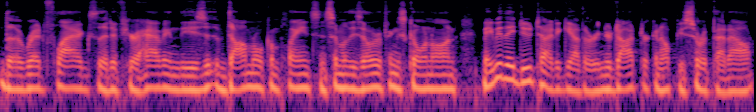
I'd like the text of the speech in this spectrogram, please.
the red flags that if you're having these abdominal complaints and some of these other things going on, maybe they do tie together, and your doctor can help you sort that out.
